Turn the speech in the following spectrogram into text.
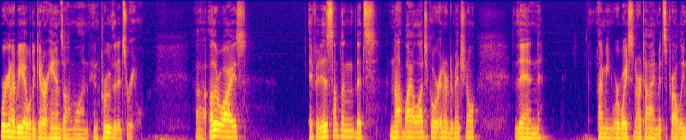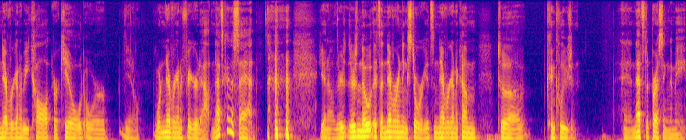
we're going to be able to get our hands on one and prove that it's real. Uh, otherwise, if it is something that's not biological or interdimensional, then I mean, we're wasting our time. It's probably never going to be caught or killed or, you know, we're never going to figure it out. And that's kind of sad. you know, there's there's no it's a never-ending story. It's never going to come to a conclusion. And that's depressing to me.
